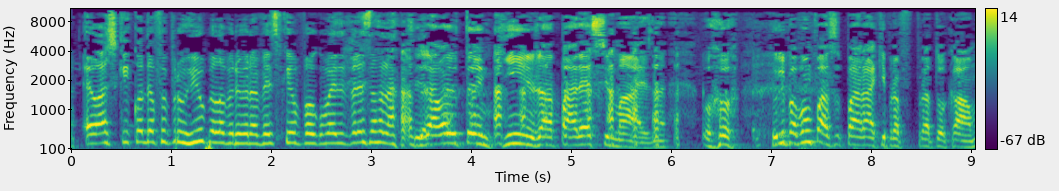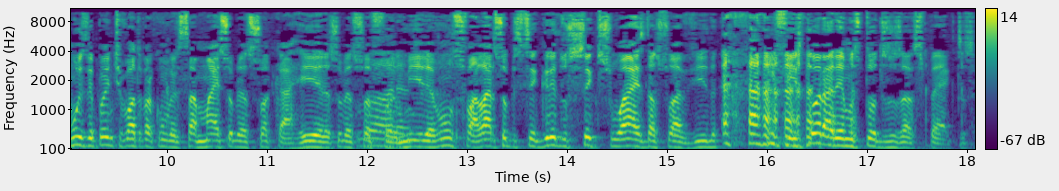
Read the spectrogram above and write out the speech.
Eu acho que quando eu fui pro Rio pela primeira vez, fiquei um pouco mais impressionada. Você já olha o tanquinho, já aparece mais, né? Ô, Tulipa, vamos parar aqui para tocar uma música, depois a gente volta para conversar mais sobre a sua carreira, sobre a sua Bora. família, vamos falar sobre segredos sexuais da sua vida. Enfim, exploraremos todos os aspectos.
